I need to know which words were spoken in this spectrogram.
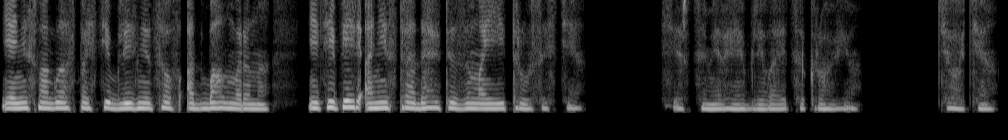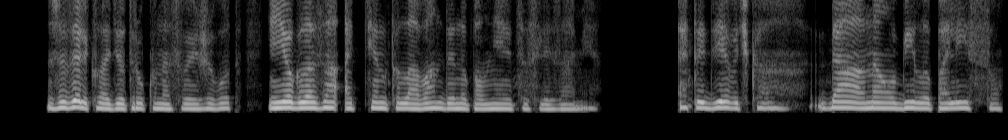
Я не смогла спасти близнецов от Балмарона, и теперь они страдают из-за моей трусости. Сердце Мирей обливается кровью. Тетя. Жизель кладет руку на свой живот, ее глаза оттенка лаванды наполняются слезами. Эта девочка, да, она убила Полису,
